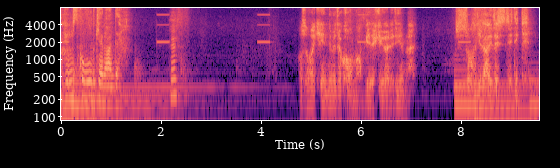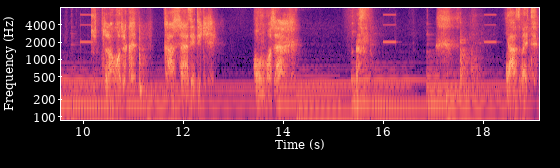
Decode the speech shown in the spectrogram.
Hepimiz kovulduk herhalde. O zaman kendimi de kovmam gerekiyor öyle değil mi? Son bir ayda istedik. Tutturamadık. Kanser dedik. Olmadı. Yardım et.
